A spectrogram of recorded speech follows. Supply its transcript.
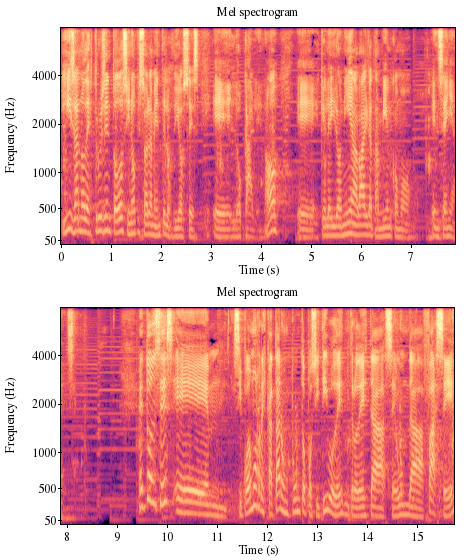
y ya no destruyen todo, sino que solamente los dioses eh, locales, ¿no? Eh, que la ironía valga también como enseñanza. Entonces, eh, si podemos rescatar un punto positivo dentro de esta segunda fase,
